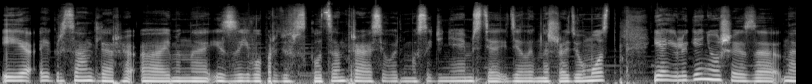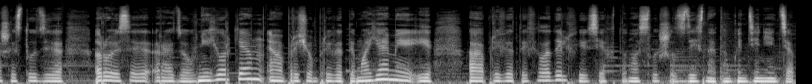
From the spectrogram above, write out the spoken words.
И Игорь Сандлер, э, именно из его продюсерского центра. Сегодня мы соединяемся и делаем наш радиомост. Я Юлия Гениуш из э, нашей студии Ройса Радио в Нью-Йорке. Причем привет и Майами, и привет и Филадельфии, всех, кто нас слышит здесь, на этом континенте.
